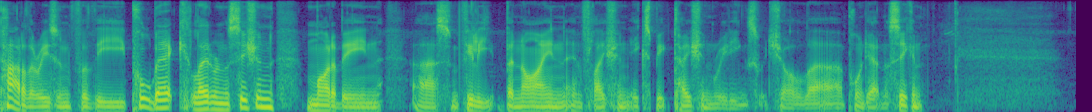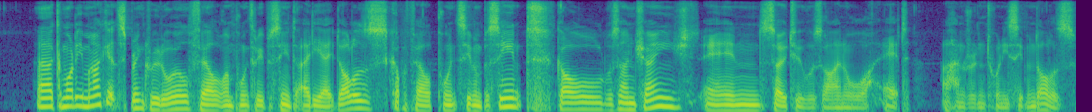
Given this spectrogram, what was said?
part of the reason for the pullback later in the session might have been uh, some fairly benign inflation expectation readings, which I'll uh, point out in a second. Uh, commodity markets, Brent crude oil fell 1.3% to $88, copper fell 0.7%, gold was unchanged, and so too was iron ore at $127.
